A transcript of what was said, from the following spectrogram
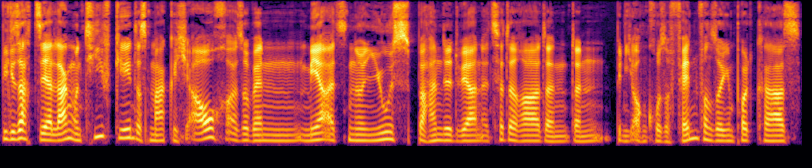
Wie gesagt, sehr lang und tiefgehend, das mag ich auch. Also wenn mehr als nur News behandelt werden etc., dann, dann bin ich auch ein großer Fan von solchen Podcasts.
